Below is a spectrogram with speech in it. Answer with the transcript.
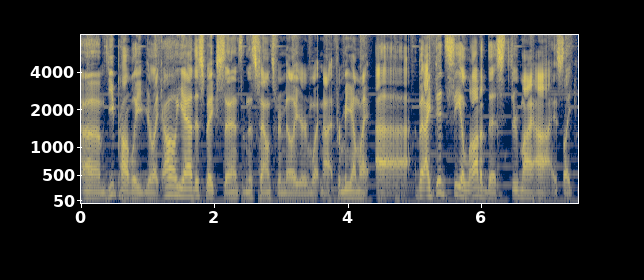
um, you probably you're like, oh yeah, this makes sense, and this sounds familiar and whatnot. For me, I'm like, uh, but I did see a lot of this through my eyes. Like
